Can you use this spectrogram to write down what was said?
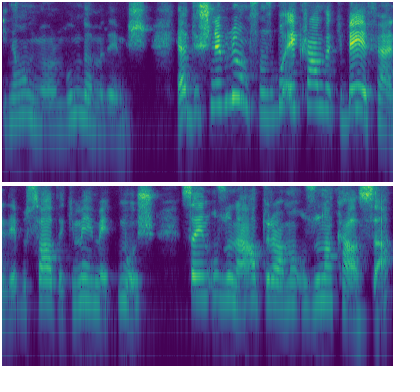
inanmıyorum bunu da mı demiş. Ya düşünebiliyor musunuz bu ekrandaki beyefendi bu sağdaki Mehmet Muş Sayın Uzun'a Abdurrahman Uzun'a kalsa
